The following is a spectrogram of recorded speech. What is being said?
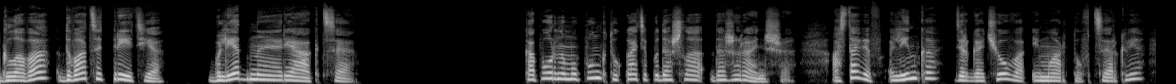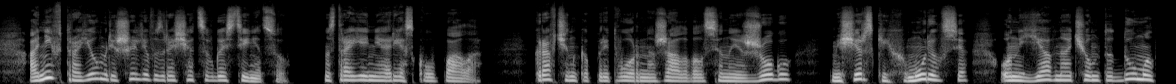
Глава 23. Бледная реакция. К опорному пункту Катя подошла даже раньше. Оставив Линка, Дергачева и Марту в церкви, они втроем решили возвращаться в гостиницу. Настроение резко упало. Кравченко притворно жаловался на изжогу, Мещерский хмурился, он явно о чем то думал,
